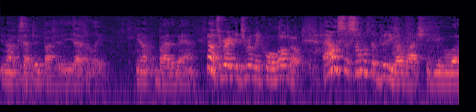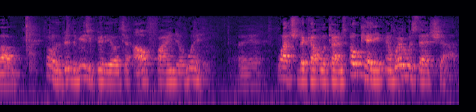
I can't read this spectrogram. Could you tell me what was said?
you know, accepted by the, uh, Definitely. You know, by the band. No, it's a very, it's a really cool logo. I also, some of the video I watched of you, uh, oh, the, the music video to "I'll Find a Way." Oh yeah. Watched it a couple of times. Okay, and where was that shot?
